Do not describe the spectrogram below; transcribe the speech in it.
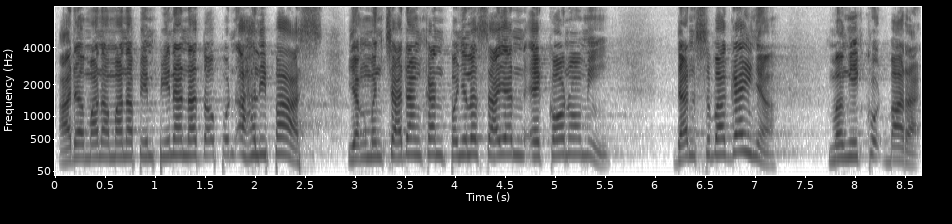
ada mana-mana pimpinan ataupun ahli PAS yang mencadangkan penyelesaian ekonomi dan sebagainya mengikut barat.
